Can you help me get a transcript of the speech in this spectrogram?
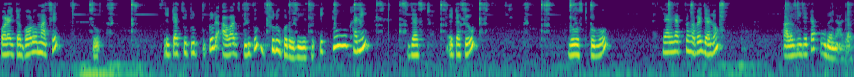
কড়াইটা গরম আছে, তো এটা চুটুর পুটুর আওয়াজ কিন্তু শুরু করে দিয়েছে। একটুখানি জাস্ট এটাকেও রোস্ট করব। খেয়াল রাখতে হবে যেন কালো জিরেটা পুড়ে না যায়।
